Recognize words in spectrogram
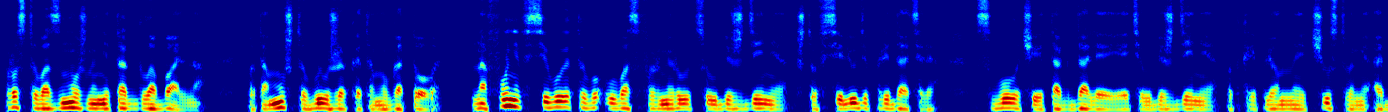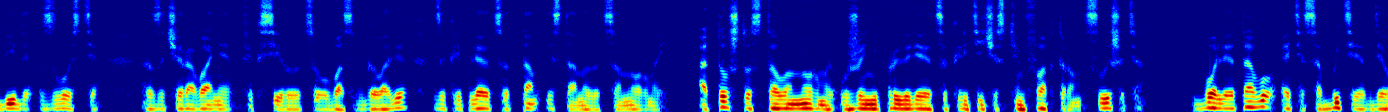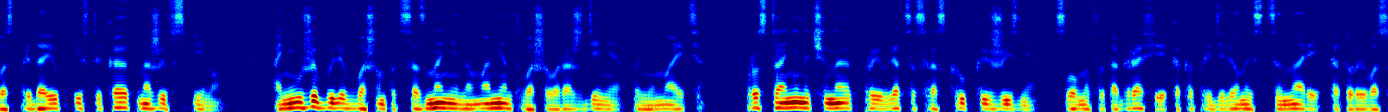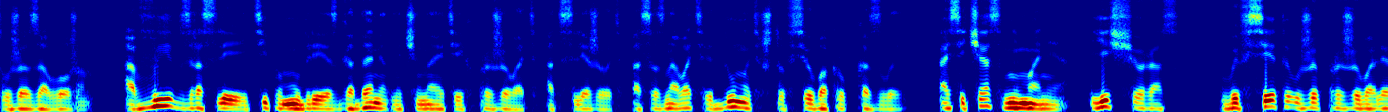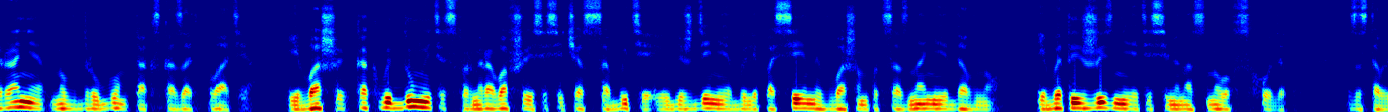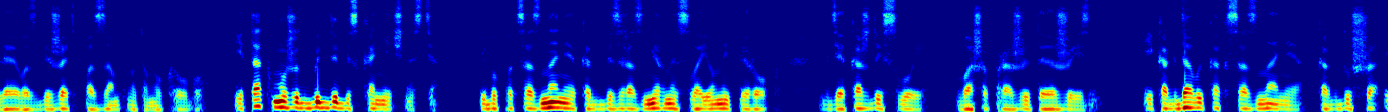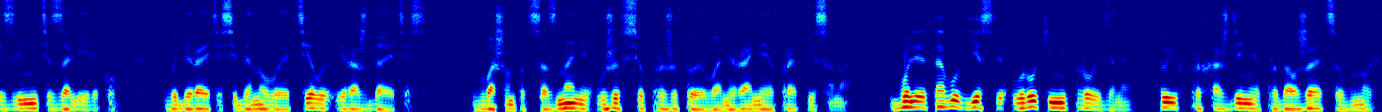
Просто возможно не так глобально, потому что вы уже к этому готовы. На фоне всего этого у вас формируется убеждение, что все люди предатели, сволочи и так далее и эти убеждения, подкрепленные чувствами обиды, злости, разочарования, фиксируются у вас в голове, закрепляются там и становятся нормой. А то, что стало нормой, уже не проверяется критическим фактором, слышите? Более того, эти события, где вас предают и втыкают ножи в спину, они уже были в вашем подсознании на момент вашего рождения, понимаете? Просто они начинают проявляться с раскруткой жизни, словно фотографии как определенный сценарий, который вас уже заложен. А вы, взрослее и типа мудрее с годами, начинаете их проживать, отслеживать, осознавать и думать, что все вокруг козлы. А сейчас внимание, еще раз. Вы все это уже проживали ранее, но в другом, так сказать, платье. И ваши, как вы думаете, сформировавшиеся сейчас события и убеждения были посеяны в вашем подсознании давно. И в этой жизни эти семена снова всходят, заставляя вас бежать по замкнутому кругу. И так может быть до бесконечности, ибо подсознание как безразмерный слоеный пирог, где каждый слой – ваша прожитая жизнь. И когда вы как сознание, как душа, извините за лирику, выбираете себе новое тело и рождаетесь, в вашем подсознании уже все прожитое вами ранее прописано. Более того, если уроки не пройдены, то их прохождение продолжается вновь,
